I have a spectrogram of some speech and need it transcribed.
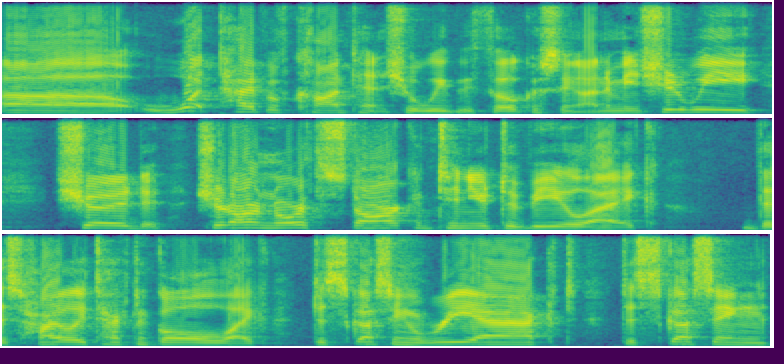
uh, what type of content should we be focusing on? I mean, should we should should our north star continue to be like this highly technical, like discussing React, discussing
